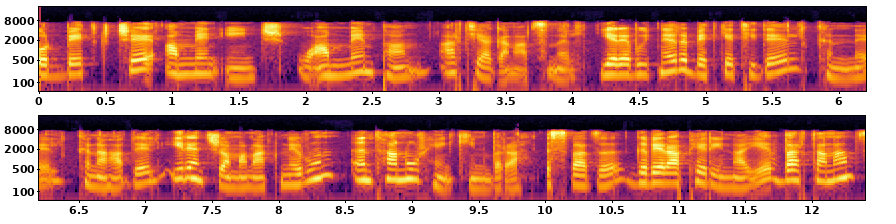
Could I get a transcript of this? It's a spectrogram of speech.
որ պետք չէ ամեն ինչ ու ամեն բան արդիականացնել երևույթները պետք է դիտել քննել քնահատել իրենց ժամանակներուն ընդհանուր հենքին վրա ըսվածը վերապերի նաև Վարդանանց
